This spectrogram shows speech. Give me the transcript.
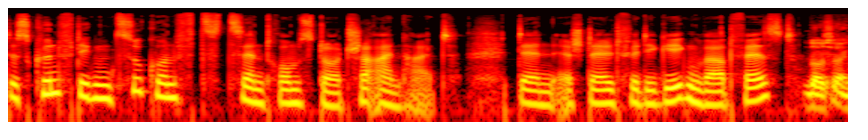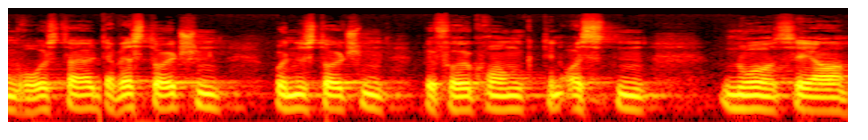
des künftigen Zukunftszentrums Deutsche Einheit. Denn er stellt für die Gegenwart fest, dass ein Großteil der westdeutschen, bundesdeutschen Bevölkerung den Osten nur sehr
